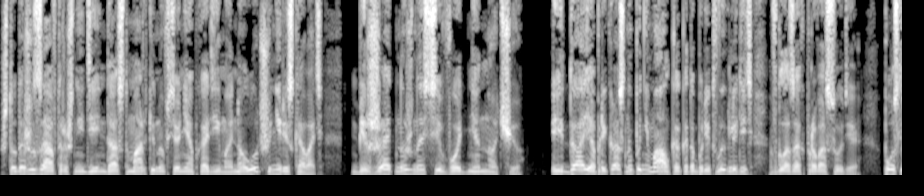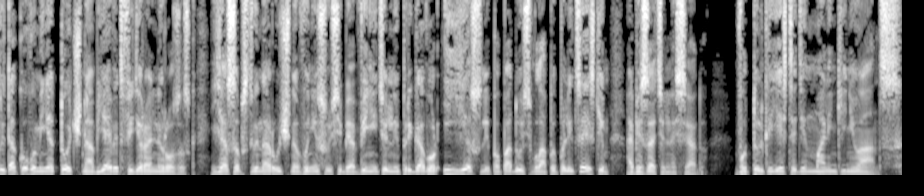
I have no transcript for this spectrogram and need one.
что даже завтрашний день даст Маркину все необходимое, но лучше не рисковать. Бежать нужно сегодня ночью. И да, я прекрасно понимал, как это будет выглядеть в глазах правосудия. После такого меня точно объявят в федеральный розыск. Я собственноручно вынесу себе обвинительный приговор, и если попадусь в лапы полицейским, обязательно сяду. Вот только есть один маленький нюанс.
